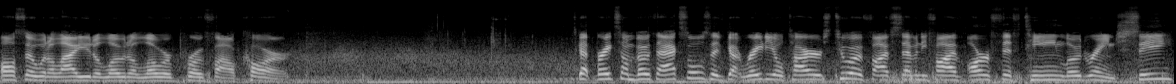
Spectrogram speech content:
Also would allow you to load a lower profile car. It's got brakes on both axles. They've got radial tires, 205-75 R15 load range C.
